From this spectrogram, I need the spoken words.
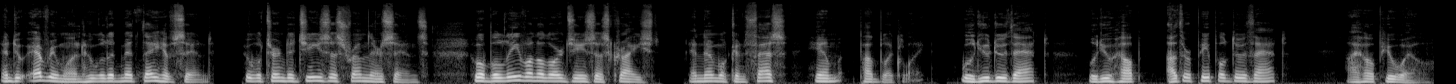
and to everyone who will admit they have sinned, who will turn to Jesus from their sins, who will believe on the Lord Jesus Christ, and then will confess him publicly. Will you do that? Will you help other people do that? I hope you will.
